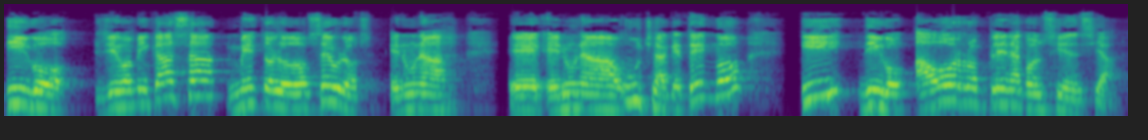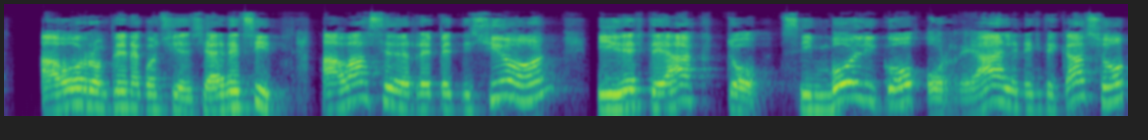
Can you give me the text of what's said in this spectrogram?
digo, llego a mi casa, meto los dos euros en una, en una hucha que tengo y digo, ahorro en plena conciencia ahorro en plena conciencia. Es decir, a base de repetición y de este acto simbólico o real en este caso,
